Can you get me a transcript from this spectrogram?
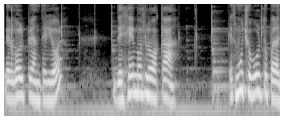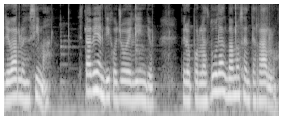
del golpe anterior? Dejémoslo acá. Es mucho bulto para llevarlo encima. Está bien, dijo yo el indio, pero por las dudas vamos a enterrarlo.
